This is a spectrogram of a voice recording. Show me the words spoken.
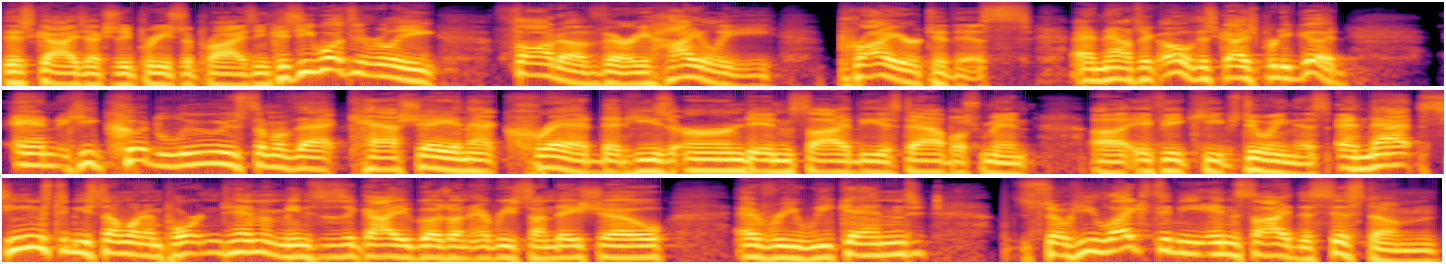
This guy's actually pretty surprising because he wasn't really thought of very highly prior to this, and now it's like, oh, this guy's pretty good and he could lose some of that cachet and that cred that he's earned inside the establishment uh, if he keeps doing this. And that seems to be somewhat important to him. I mean, this is a guy who goes on every Sunday show every weekend, so he likes to be inside the system.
